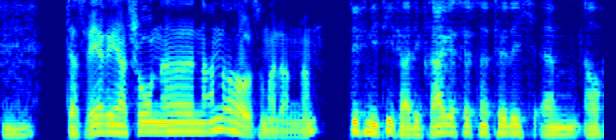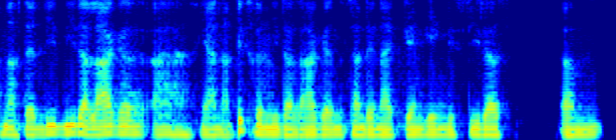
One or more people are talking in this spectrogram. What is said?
Mhm. Das wäre ja schon äh, eine andere Hausnummer dann, ne? Definitiv, ja. Die Frage ist jetzt natürlich ähm, auch nach der Niederlage, äh, ja, einer bitteren Niederlage im Sunday Night Game gegen die Steelers, ähm,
